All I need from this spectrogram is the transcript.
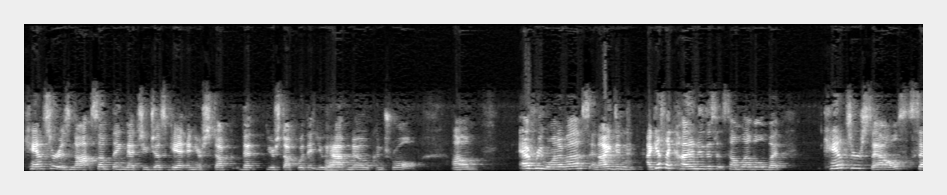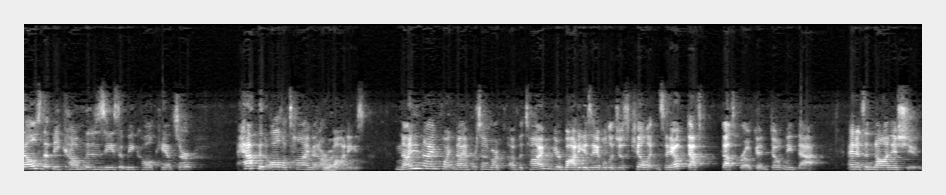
Cancer is not something that you just get and you're stuck that you're stuck with it. You Right. have no control. Um, every one of us, and I didn't. I guess I kind of knew this at some level, but cancer cells, cells that become the disease that we call cancer, happen all the time in our Right. bodies. 99.9% of, our, of the time, your body is able to just kill it and say, oh, that's, that's broken, don't need that. And it's a non-issue.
